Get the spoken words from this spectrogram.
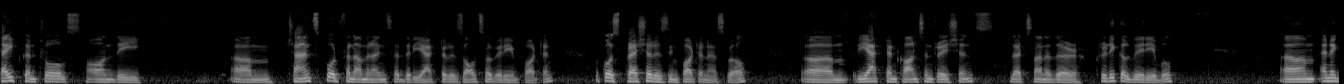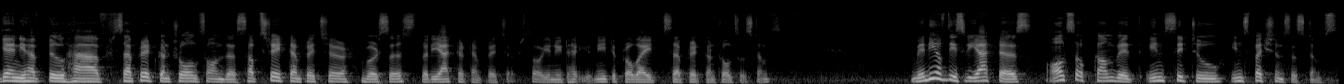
tight controls on the um, transport phenomena inside the reactor is also very important. Of course, pressure is important as well. Um, reactant concentrations that is another critical variable. Um, and again you have to have separate controls on the substrate temperature versus the reactor temperature. So, you need to you need to provide separate control systems. Many of these reactors also come with in situ inspection systems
